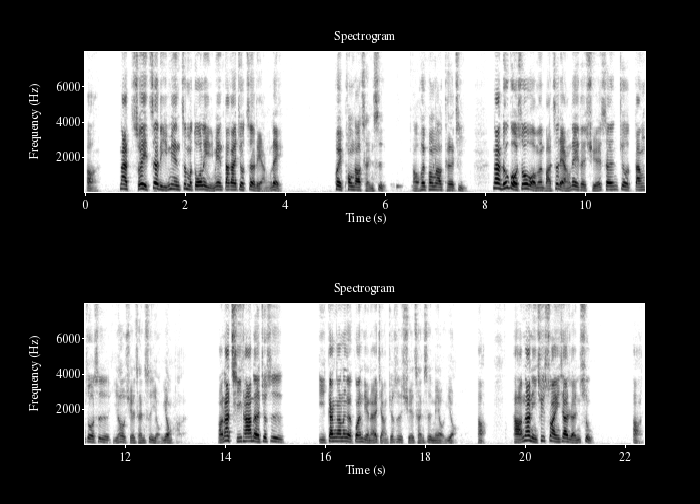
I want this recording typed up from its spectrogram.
啊。那所以这里面这么多类里面，大概就这两类会碰到城市。啊，会碰到科技。那如果说我们把这两类的学生就当做是以后学程式有用好了，好，那其他的就是以刚刚那个观点来讲，就是学程式没有用。好，好，那你去算一下人数，啊，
